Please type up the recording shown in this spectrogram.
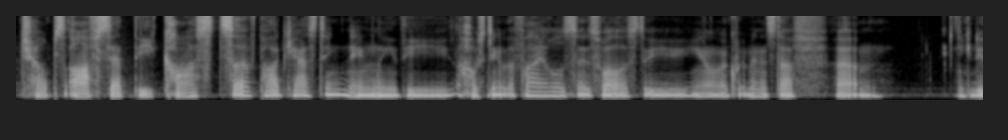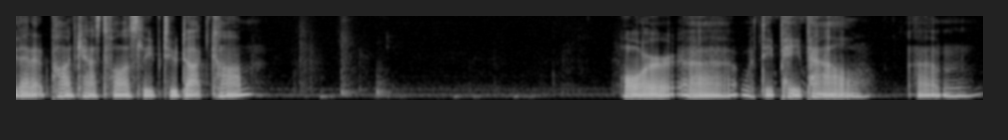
Which helps offset the costs of podcasting, namely the hosting of the files as well as the you know equipment and stuff. Um, you can do that at podcastfallasleep2.com. or uh, with the PayPal um,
